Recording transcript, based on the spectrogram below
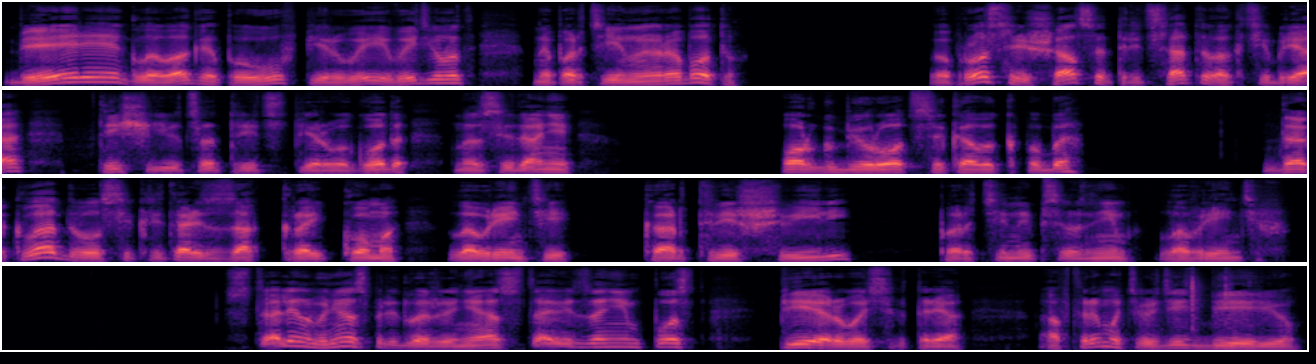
Берия, глава ГПУ, впервые выдвинут на партийную работу. Вопрос решался 30 октября 1931 года на заседании Оргбюро ЦК ВКПБ. Докладывал секретарь ЗАГ крайкома Лаврентий Картвишвили, партийный псевдоним Лаврентьев. Сталин внес предложение оставить за ним пост первого секретаря, а вторым утвердить Берию.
